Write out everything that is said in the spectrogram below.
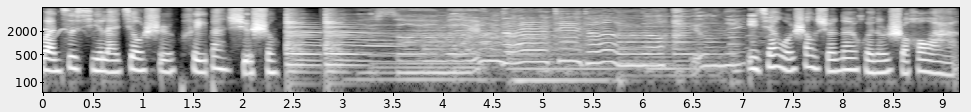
晚自习来教室陪伴学生。以前我上学那会的时候啊，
